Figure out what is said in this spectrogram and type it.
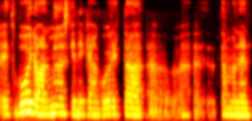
et voidaan myöskin ikään kuin yrittää äh, tämmöinen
